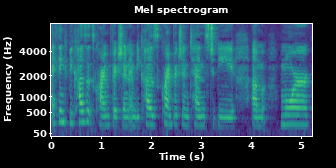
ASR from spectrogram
I think because it's crime fiction and because crime fiction tends to be um, more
